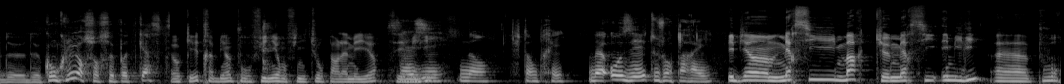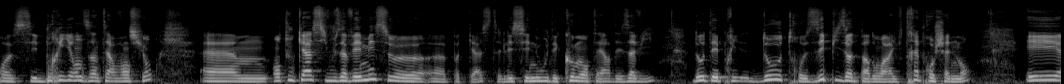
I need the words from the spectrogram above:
de, conclure sur ce podcast. Ok, très bien. Pour finir, on finit toujours par la meilleure. C'est Émilie. Non, je t'en prie. Bah, oser, toujours pareil. Eh bien, merci Marc, merci Émilie euh, pour euh, ces brillantes interventions. Euh, en tout cas, si vous avez aimé ce podcast, laissez-nous des commentaires, des avis. D'autres épisodes pardon, arrivent très prochainement. Et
